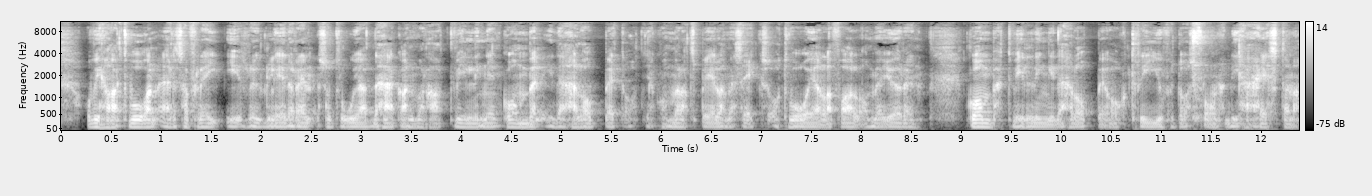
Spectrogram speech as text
och vi har tvåan Ersa Frey i ryggledaren så tror jag att det här kan vara tvillingen komben i det här loppet och jag kommer att spela med 6 och 2 i alla fall om jag gör en komb-tvilling i det här loppet och trio förstås från de här hästarna.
